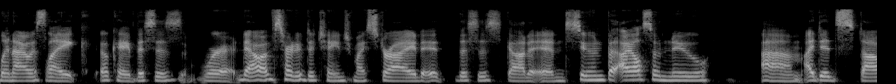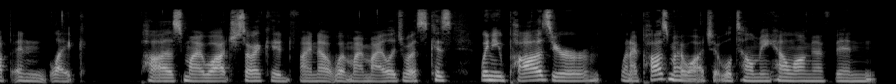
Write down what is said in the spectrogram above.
when i was like okay this is where now i'm starting to change my stride. It this has got to end soon. But i also knew um i did stop and like pause my watch so i could find out what my mileage was. Because when you pause your when i pause my watch it will tell me how long i've been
